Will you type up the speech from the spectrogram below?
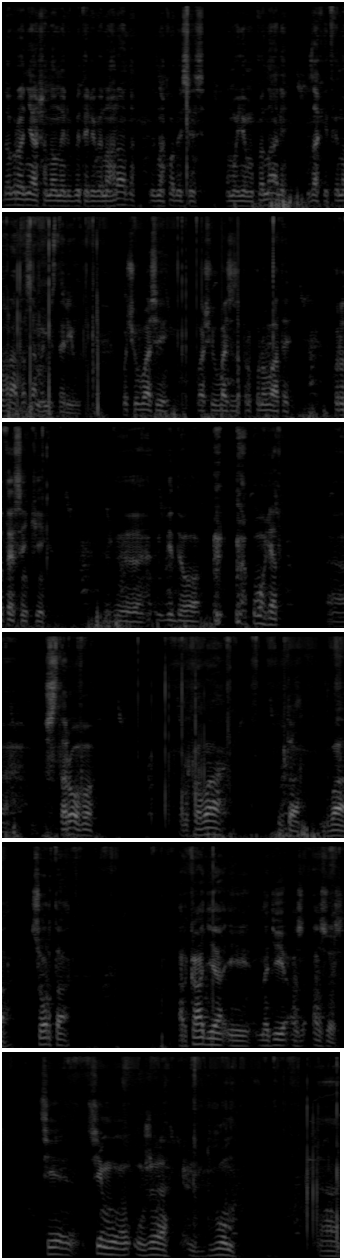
Доброго дня, шановні любителі винограду. Ви знаходитесь на моєму каналі Захід Виноград, а саме місто Рівне. Хочу вашій, вашій увазі запропонувати коротесенький е, відеоогляд е, старого рукава. Тут два сорта Аркадія і Надія Азос. Ці, цим вже двом е,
